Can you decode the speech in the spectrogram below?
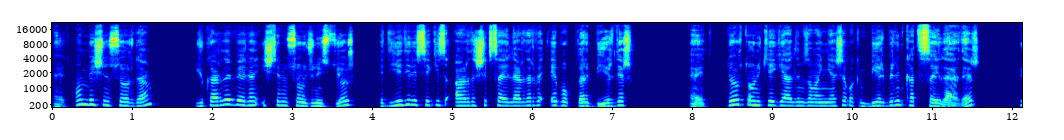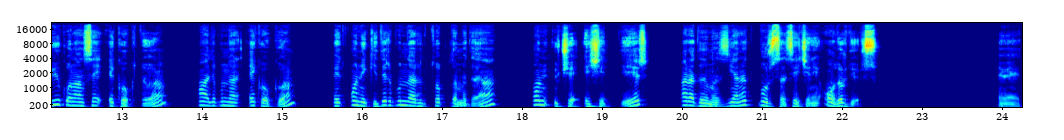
Evet 15. soruda yukarıda verilen işlemin sonucunu istiyor. Evet, 7 ile 8 ardışık sayılardır ve EBOB'ları 1'dir. Evet 4 12'ye geldiğim zaman gençler bakın birbirinin katı sayılardır. Büyük olan sayı ekoktu. O halde bunlar ekoku. Evet 12'dir. Bunların toplamı da 13'e eşittir. Aradığımız yanıt Bursa seçeneği olur diyoruz. Evet.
